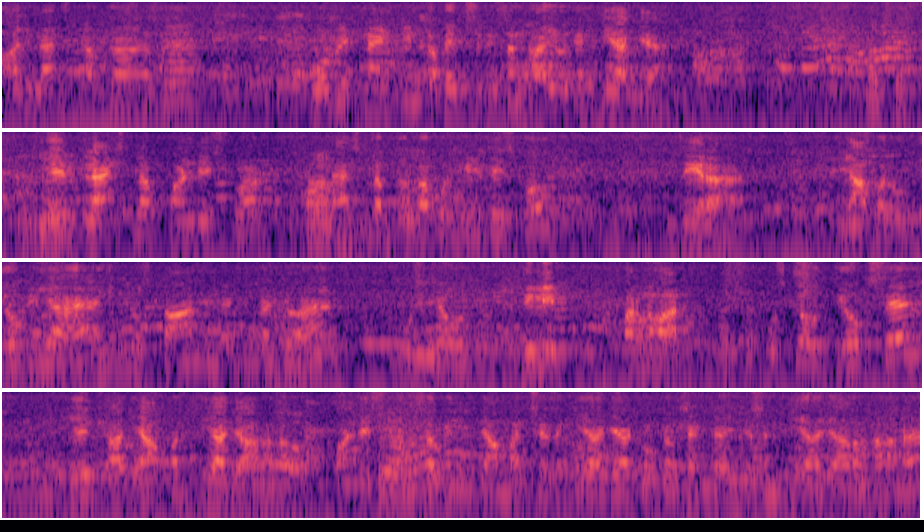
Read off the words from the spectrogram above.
आज लायंस क्लब का से कोविड 19 का वैक्सीनेशन का आयोजन किया गया है। अच्छा। ये लायंस क्लब पांडेश्वर हाँ। लायंस क्लब दुर्गापुर मिल के इसको दे रहा है। यहाँ पर उद्योग लिया है हिंदुस्तान मेडिकल जो है उसके दिलीप। बर्नवाल। अच्छा। उसके उद्योग से ये आज यहाँ पर किया जा रहा है। पांडेश्वर सब इंतज़ाम अच्छे से किया गया टोटल सैनिटाइजेशन किया जा रहा है।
